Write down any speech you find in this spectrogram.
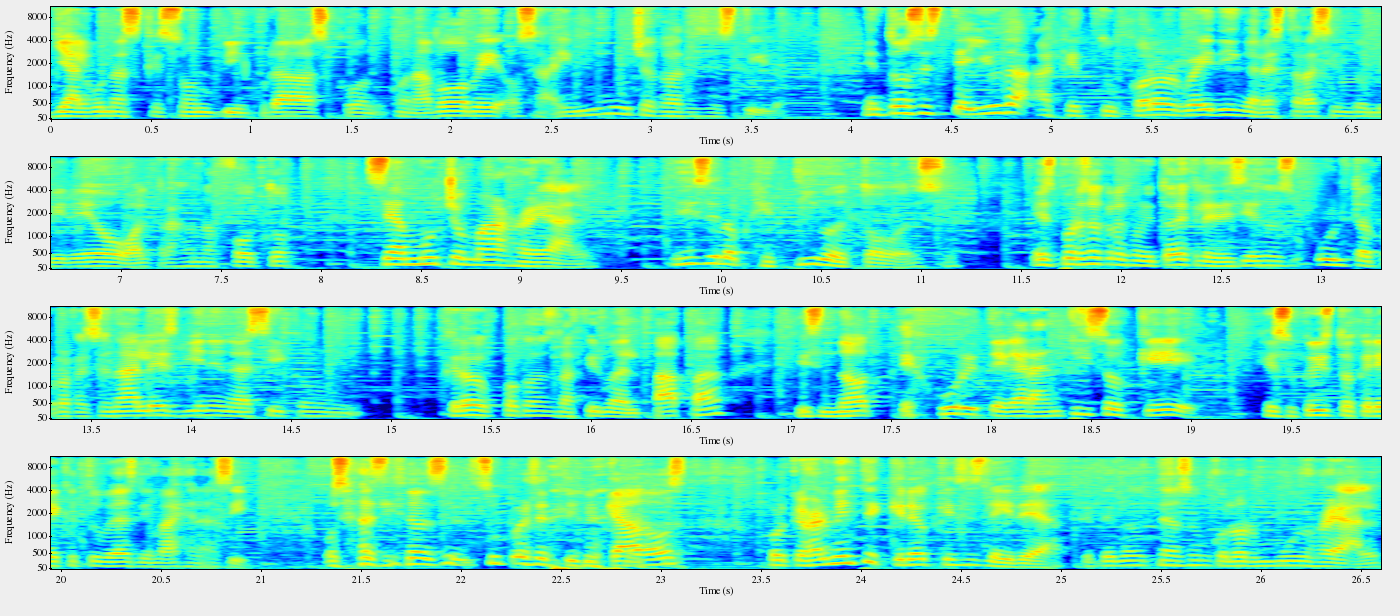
y algunas que son vinculadas con, con Adobe, o sea, hay muchas cosas de ese estilo. Entonces te ayuda a que tu color grading al estar haciendo un video o al trabajar una foto sea mucho más real. Ese es el objetivo de todo eso. Es por eso que los monitores que les decía, esos ultra profesionales, vienen así con creo poco es la firma del Papa, dice, no, te juro y te garantizo que Jesucristo quería que tú veas la imagen así. O sea, si súper certificados, porque realmente creo que esa es la idea, que tengas un color muy real.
